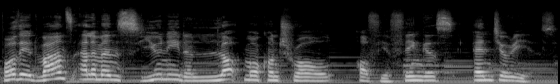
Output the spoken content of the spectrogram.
For the advanced elements, you need a lot more control of your fingers and your ears.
